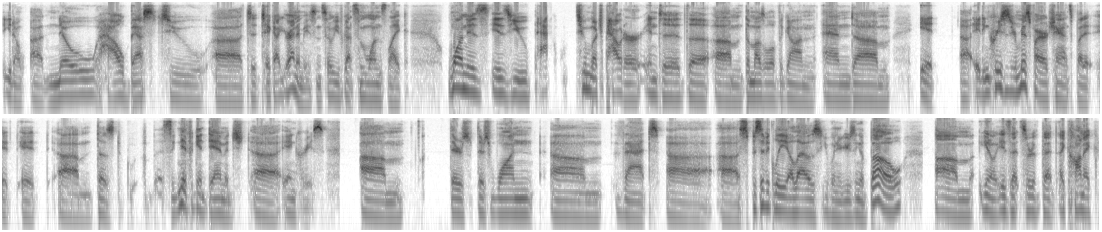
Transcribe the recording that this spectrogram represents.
you know uh, know how best to uh, to take out your enemies and so you've got some ones like one is is you pack too much powder into the um, the muzzle of the gun and um, it uh, it increases your misfire chance but it it, it um, does significant damage uh, increase um, there's there's one um, that uh, uh, specifically allows you when you're using a bow. Um, you know, is that sort of that iconic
